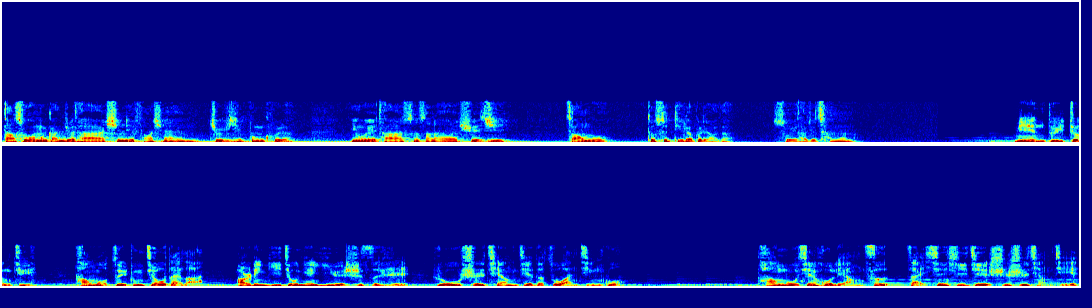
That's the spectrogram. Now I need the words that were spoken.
当时我们感觉他心理防线就已经崩溃了，因为他身上的血迹、赃物都是抵赖不了的。所以他就承认了。面对证据，唐某最终交代了二零一九年一月十四日入室抢劫的作案经过。唐某先后两次在新西街实施抢劫，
